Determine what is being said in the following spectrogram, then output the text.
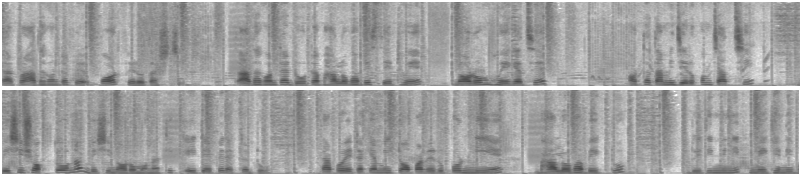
তারপর আধা ঘণ্টা পর ফেরত আসছি। তো আধা ঘণ্টা ডোটা ভালোভাবে সেট হয়ে নরম হয়ে গেছে। অর্থাৎ আমি যেরকম চাচ্ছি, বেশি শক্তও না, বেশি নরমও না, ঠিক এই টাইপের একটা ডো। তারপর এটাকে আমি টপারের উপর নিয়ে ভালোভাবে একটু দুই তিন মিনিট মেখে নিব।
